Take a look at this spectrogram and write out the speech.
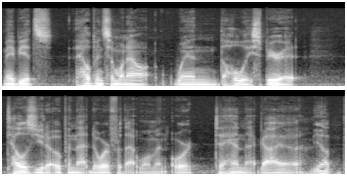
maybe it's helping someone out when the Holy Spirit tells you to open that door for that woman or to hand that guy a Yep.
